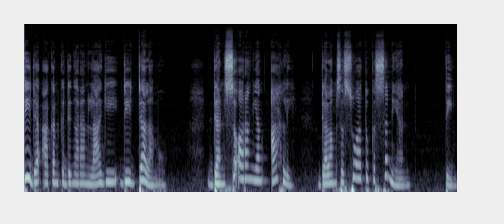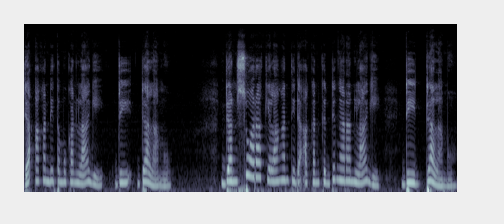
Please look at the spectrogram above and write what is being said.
tidak akan kedengaran lagi di dalammu. Dan seorang yang ahli dalam sesuatu kesenian tidak akan ditemukan lagi di dalammu. Dan suara kilangan tidak akan kedengaran lagi di dalammu.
